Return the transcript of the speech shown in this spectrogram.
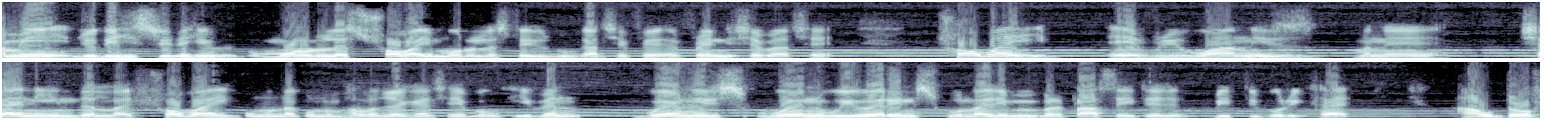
আমি যদি হিস্ট্রি দেখি মোরলেস সবাই মোরলেস ফেসবুক আছে ফ্রেন্ড হিসেবে আছে। সবাই এভরি ওয়ান ইজ মানে শাইনিং ইন দ্য লাইফ সবাই কোনো না কোনো ভালো জায়গায় আছে এবং even when is when we were in school I remember class এইটের বৃত্তি পরীক্ষায় আউট অফ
